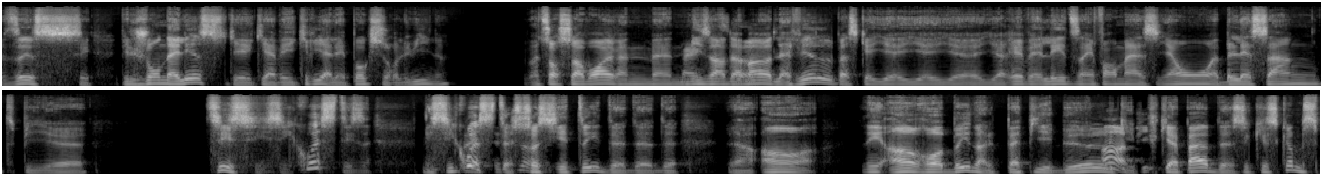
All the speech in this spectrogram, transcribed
dire, Puis le journaliste qui, avait écrit à l'époque sur lui, là, il va-tu recevoir une, ben, mise en demeure de la ville parce qu'il a, révélé des informations blessantes? Puis, euh, tu sais, c'est quoi Mais c'est quoi cette société de euh, en, enrobé dans le papier bulle, ah, qui est plus capable de. C'est comme si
